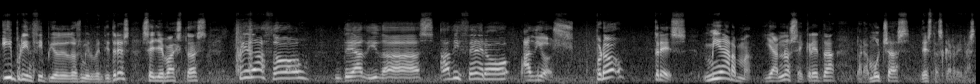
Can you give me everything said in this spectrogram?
y principio de 2023 se lleva estas pedazo de Adidas Adicero Adiós Pro 3, mi arma ya no secreta para muchas de estas carreras.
